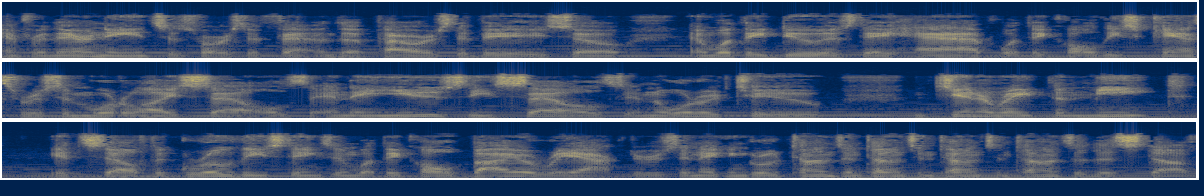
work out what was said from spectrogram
and for their needs as far as the, fa- the powers to be. So, and what they do is they have what they call these cancerous immortalized cells, and they use these cells in order to generate the meat itself to grow these things in what they call bioreactors, and they can grow tons and tons and tons and tons of this stuff.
